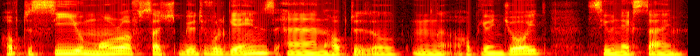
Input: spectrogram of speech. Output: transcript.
Hope to see you more of such beautiful games and hope to um, hope you enjoyed. See you next time.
